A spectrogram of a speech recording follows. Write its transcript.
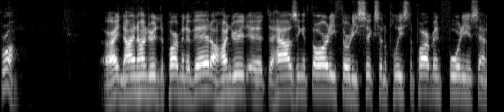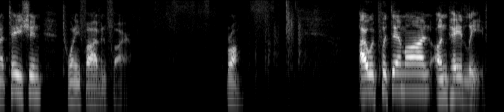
Wrong. All right, 900 Department of Ed, 100 at the Housing Authority, 36 in the Police Department, 40 in Sanitation, 25 in Fire. Wrong. I would put them on unpaid leave.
